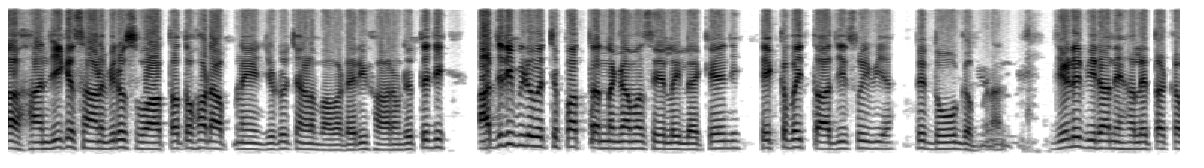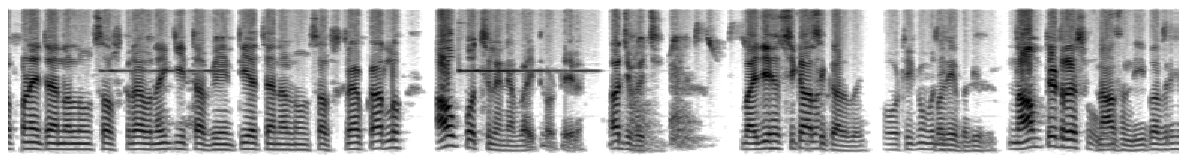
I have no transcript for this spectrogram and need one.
ਹਾਂਜੀ ਕਿਸਾਨ ਵੀਰੋ ਸਵਾਗਤ ਆ ਤੁਹਾਡਾ ਆਪਣੇ YouTube channel Baba dairy farm ਦੇ ਉੱਤੇ। ਜੀ ਅੱਜ ਦੀ ਵੀਡੀਓ ਵਿੱਚ ਆਪਾਂ ਤਿੰਨ ਗਾਵਾਂ ਸੇਲ ਲਈ ਲੈ ਕੇ ਆਏ ਜੀ। ਇੱਕ ਬਈ ਤਾਜੀ ਸੂਈ ਵੀ ਆ ਤੇ ਦੋ ਗੱਬੜਾਂ ਜਿਹੜੇ ਵੀਰਾਂ ਨੇ ਹਲੇ ਤੱਕ ਆਪਣੇ ਚੈਨਲ ਨੂੰ ਸਬਸਕ੍ਰਾਈਬ ਨਹੀਂ ਕੀਤਾ ਬੇਨਤੀ ਆ ਚੈਨਲ ਨੂੰ ਸਬਸਕ੍ਰਾਈਬ ਕਰ ਲਓ। ਆਓ ਪੁੱਛ ਲੈਣੇ ਬਾਈ ਤੋਂ ਡਿਟੇਲ ਅੱਜ ਵਿੱਚ ਬਾਈ ਜੀ ਸਤਿ ਸ਼੍ਰੀ ਅਕਾਲ। ਸਤਿ ਸ਼੍ਰੀ ਅਕਾਲ ਬਾਈ। ਹੋ ਠੀਕ ਹੋ? ਵਧੀਆ? ਵਧੀਆ ਨਾਮ ਤੇ ਐਡਰੈਸ ਹੋ ਨਾਂ ਸੰਦੀਪ ਆ ਵੀਰੇ।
